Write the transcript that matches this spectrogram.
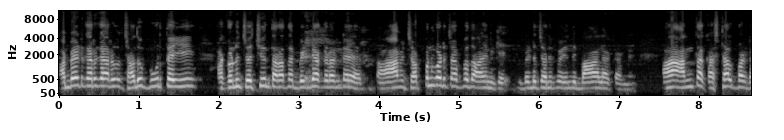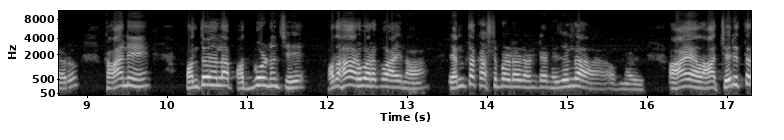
అంబేద్కర్ గారు చదువు పూర్తయ్యి అక్కడ నుంచి వచ్చిన తర్వాత బిడ్డ ఎక్కడంటే ఆమె చెప్పను కూడా చెప్పదు ఆయనకి. బిడ్డ చనిపోయింది బాగాలేకండి అంత కష్టాలు పడ్డారు. కానీ పంతొమ్మిది వందల పదమూడు నుంచి పదహారు వరకు ఆయన ఎంత కష్టపడ్డాడు అంటే నిజంగా ఆ చరిత్ర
